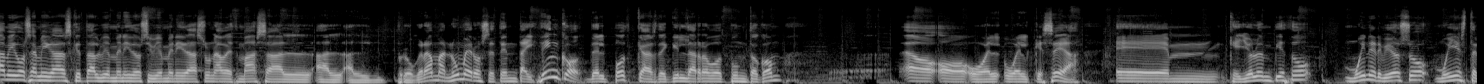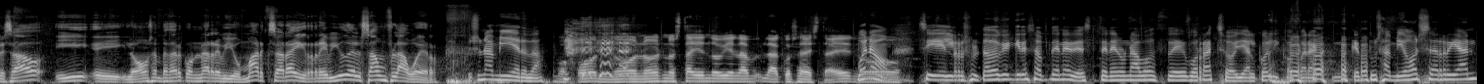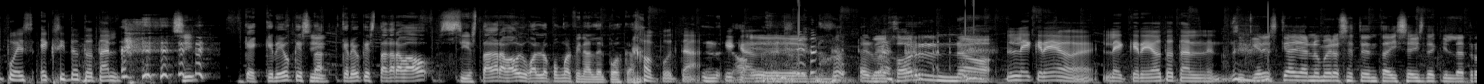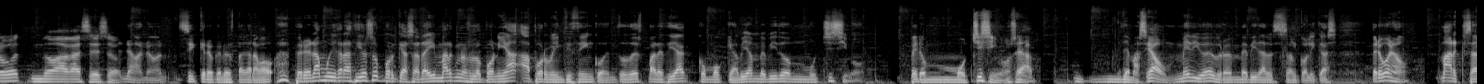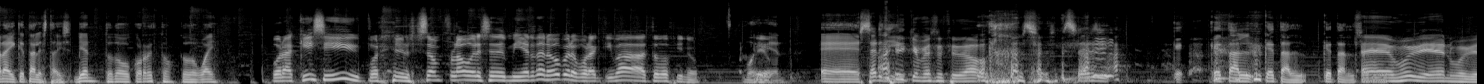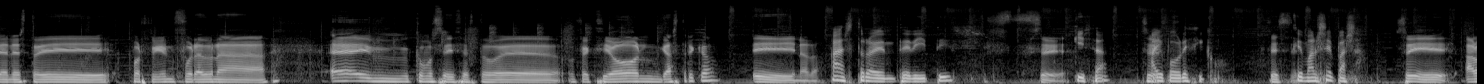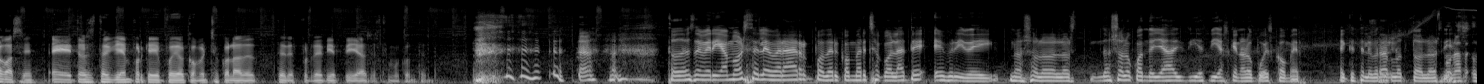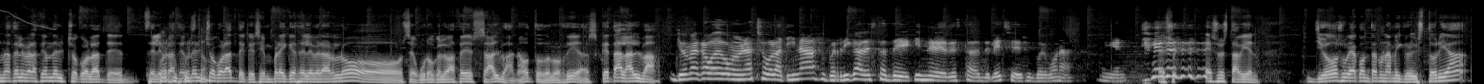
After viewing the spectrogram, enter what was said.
Amigos y amigas, ¿qué tal? Bienvenidos y bienvenidas una vez más al, programa número 75 del podcast de kildarobot.com o, o- el, que sea. Eh, que yo lo empiezo muy nervioso, muy estresado y, y lo vamos a empezar con una review. Mark Saray, review del Sunflower. Es una mierda. Mojón, no, no, no está yendo bien la, la cosa esta, ¿eh? No- Bueno, si el resultado que quieres obtener es tener una voz de borracho y alcohólico para que tus amigos se rían, pues éxito total. Sí, Que creo que, está, Sí. creo que está grabado. Si está grabado, igual lo pongo al final del podcast. Hijo puta. Qué No, cabrón. eh, Es mejor no. Le creo, eh, le creo totalmente. Si quieres que haya número 76 de Kill That Robot, no hagas eso. No, no, sí creo que no está grabado. Pero era muy gracioso porque a Sarai Mark nos lo ponía a por 25. Entonces parecía como que habían bebido muchísimo. Pero muchísimo, o sea, demasiado. Medio ebro en bebidas alcohólicas. Pero bueno, Mark, Sarai, ¿qué tal estáis? ¿Bien? ¿Todo correcto? ¿Todo guay? Por aquí sí, por el Sunflower ese de mierda, no, pero por aquí va todo fino. Muy Creo. bien. Eh, Sergi. Ay, que me he suicidado. Sergi. ¿Qué, qué tal? ¿Qué tal? ¿Qué tal, Sergi? Eh, muy bien, muy bien. Estoy por fin fuera de una. eh, ¿Cómo se dice esto? Eh, infección gástrica. Y nada. Gastroenteritis, Sí. quizá. Sí. Ay, pobrecico. Sí, sí. Qué mal se pasa. Sí, algo así. Eh, entonces estoy bien porque he podido comer chocolate después de 10 días. Estoy muy contento. Todos deberíamos celebrar poder comer chocolate every day, no solo, los, no solo cuando ya hay 10 días que no lo puedes comer. Hay que celebrarlo todos los días. Una, una celebración del chocolate. Celebración del chocolate, que siempre hay que celebrarlo. Seguro que lo haces Alba, ¿no? Todos los días. ¿Qué tal, Alba? Yo me acabo de comer una chocolatina súper rica de estas de Kinder, de estas de leche, súper buenas. Muy bien. Eso, eso está bien. Yo os voy a contar una microhistoria.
